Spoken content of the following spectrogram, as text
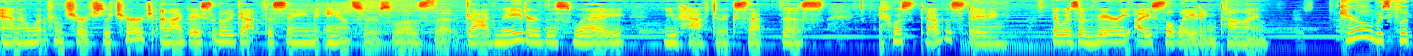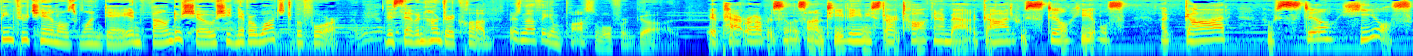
And I went from church to church, and I basically got the same answers: was that God made her this way. You have to accept this. It was devastating. It was a very isolating time. Carol was flipping through channels one day and found a show she'd never watched before The 700 Club. There's nothing impossible for God. If Pat Robertson was on TV and he started talking about a God who still heals, a God who still heals.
